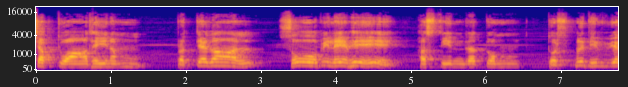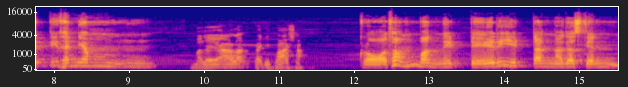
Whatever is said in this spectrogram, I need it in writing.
ശപ്ത്വാധൈനം പ്രത്യകാൽ സോപി ലേഭേ ഹസ്തീന്ദ്രത്വം ത്വസ്മൃതിവ്യക്തിധന്യം. മലയാള പരിഭാഷ. ക്രോധം വന്നിട്ടേറിയിട്ടങ്ങഗസ്ത്യൻ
